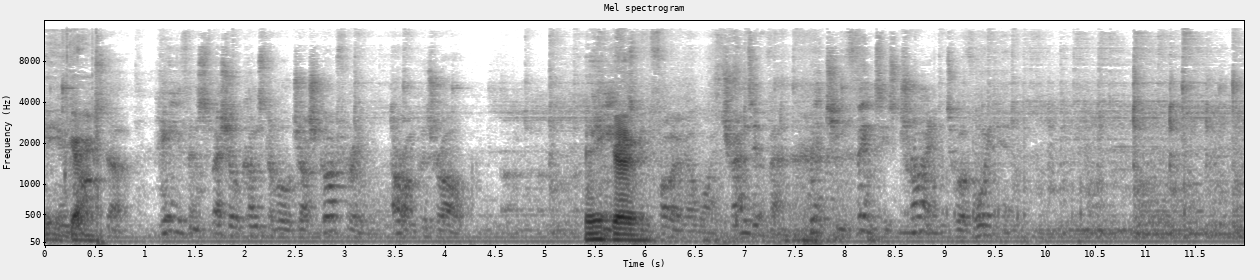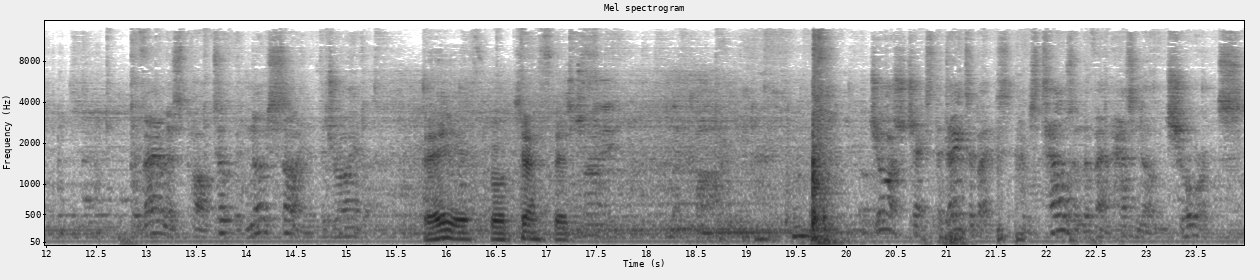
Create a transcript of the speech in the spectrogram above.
Here you go. Keith and Special Constable Josh Godfrey are on patrol. There you Keith go. has been following a white transit van, which he thinks is trying to avoid him. The van is parked up with no sign of the driver. There he is, broadcasted. Josh checks the database, which tells him the van has no insurance.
